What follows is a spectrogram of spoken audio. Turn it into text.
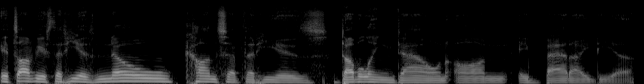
it's obvious that he has no concept that he is doubling down on a bad idea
